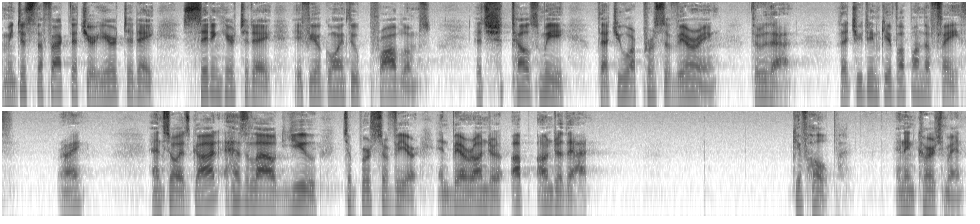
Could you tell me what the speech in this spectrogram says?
I mean, just the fact that you're here today, sitting here today, if you're going through problems, it tells me that you are persevering through that, that you didn't give up on the faith, right? And so, as God has allowed you to persevere and bear under, up under that, give hope and encouragement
